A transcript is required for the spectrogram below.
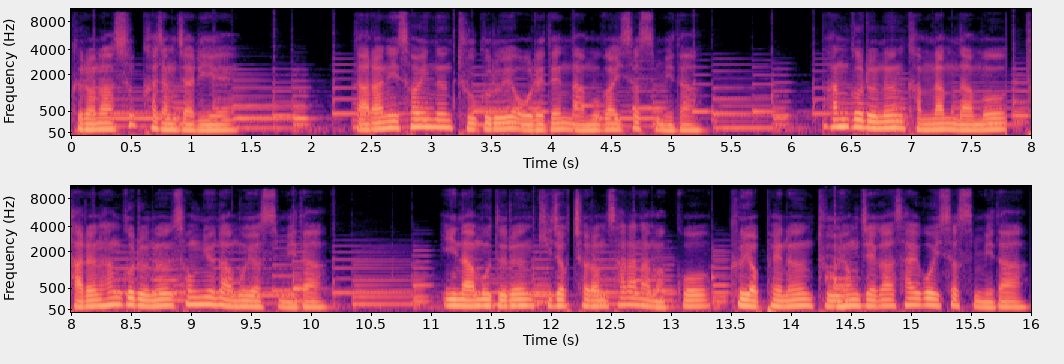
그러나 숲 가장자리에 나란히 서 있는 두 그루의 오래된 나무가 있었습니다. 한 그루는 감람나무, 다른 한 그루는 석류나무였습니다. 이 나무들은 기적처럼 살아남았고 그 옆에는 두 형제가 살고 있었습니다.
